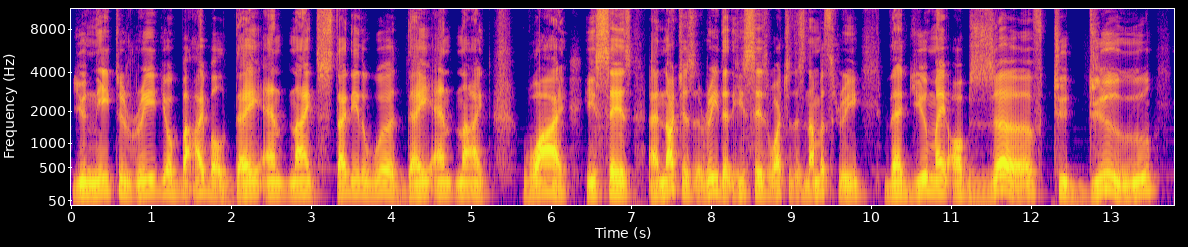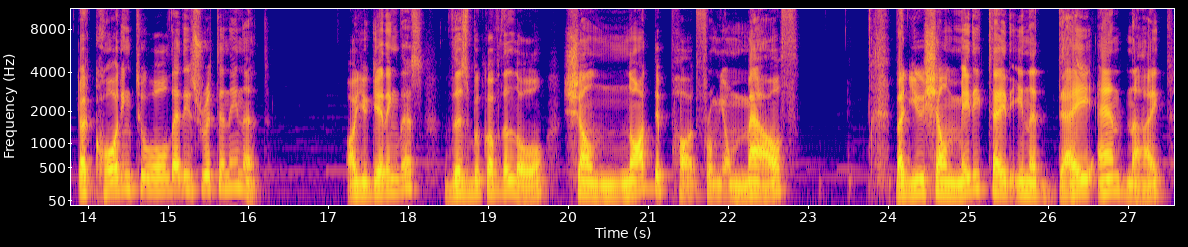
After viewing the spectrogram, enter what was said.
You need to read your Bible day and night, study the Word day and night. Why? He says, and not just read it, he says, watch this, number three, that you may observe to do according to all that is written in it. Are you getting this? This book of the law shall not depart from your mouth, but you shall meditate in it day and night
